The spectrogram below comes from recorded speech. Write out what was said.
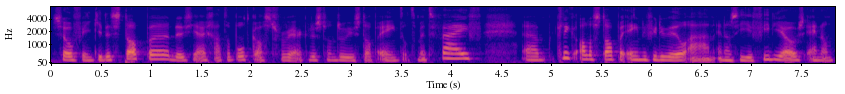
Zo vind je de stappen. Dus jij gaat de podcast verwerken. Dus dan doe je stap 1 tot en met 5. Ehm, klik alle stappen individueel aan en dan zie je video's. En dan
